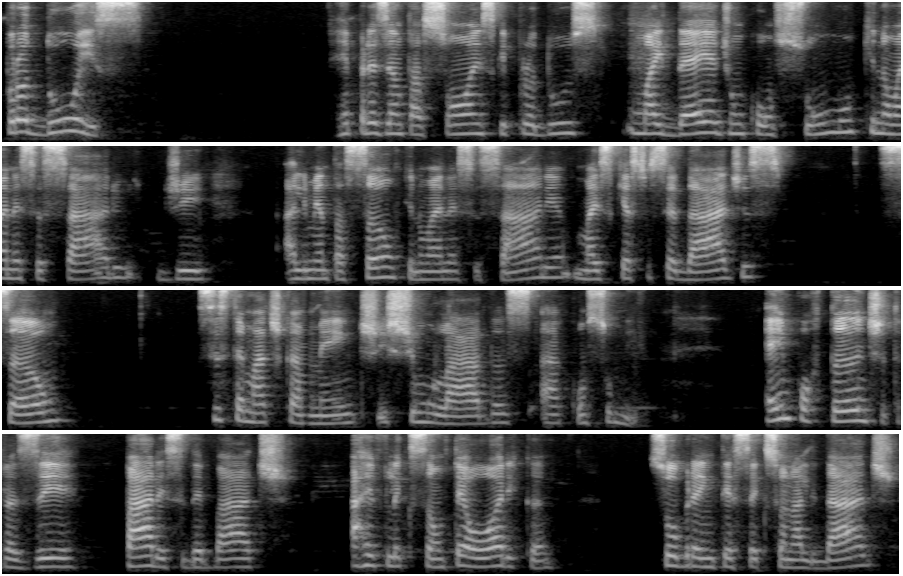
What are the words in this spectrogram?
produz representações, que produz uma ideia de um consumo que não é necessário, de alimentação que não é necessária, mas que as sociedades são sistematicamente estimuladas a consumir. É importante trazer para esse debate a reflexão teórica sobre a interseccionalidade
